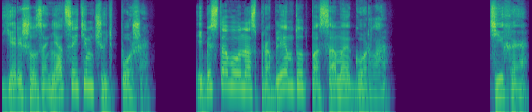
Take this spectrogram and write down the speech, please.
я решил заняться этим чуть позже. И без того у нас проблем тут по самое горло. Тихо.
